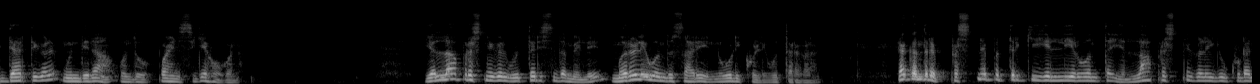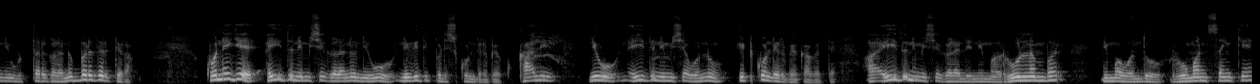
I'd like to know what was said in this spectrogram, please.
ವಿದ್ಯಾರ್ಥಿಗಳೇ ಮುಂದಿನ ಒಂದು ಪಾಯಿಂಟ್ಸ್ಗೆ ಹೋಗೋಣ. ಎಲ್ಲ ಪ್ರಶ್ನೆಗಳಿಗೆ ಉತ್ತರಿಸಿದ ಮೇಲೆ ಮರಳಿ ಒಂದು ಸಾರಿ ನೋಡಿಕೊಳ್ಳಿ ಉತ್ತರಗಳನ್ನು. ಯಾಕಂದರೆ ಪ್ರಶ್ನೆ ಪತ್ರಿಕೆಯಲ್ಲಿರುವಂಥ ಎಲ್ಲ ಪ್ರಶ್ನೆಗಳಿಗೂ ಕೂಡ ನೀವು ಉತ್ತರಗಳನ್ನು ಬರೆದಿರ್ತೀರ. ಕೊನೆಗೆ ಐದು ನಿಮಿಷಗಳನ್ನು ನೀವು ನಿಗದಿಪಡಿಸಿಕೊಂಡಿರಬೇಕು. ಖಾಲಿ ನೀವು ಐದು ನಿಮಿಷವನ್ನು ಇಟ್ಕೊಂಡಿರಬೇಕಾಗತ್ತೆ. ಆ ಐದು ನಿಮಿಷಗಳಲ್ಲಿ ನಿಮ್ಮ ರೂಲ್ ನಂಬರ್ ನಿಮ್ಮ ಒಂದು ರೋಮನ್ ಸಂಖ್ಯೆ,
